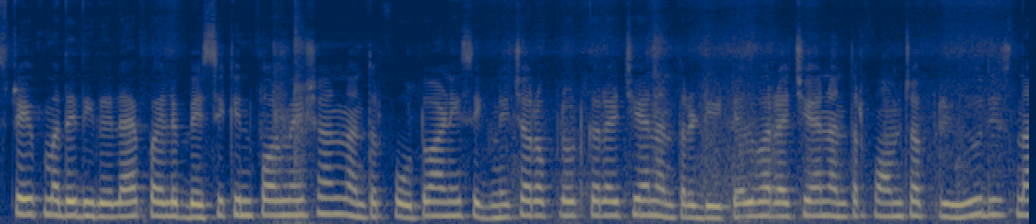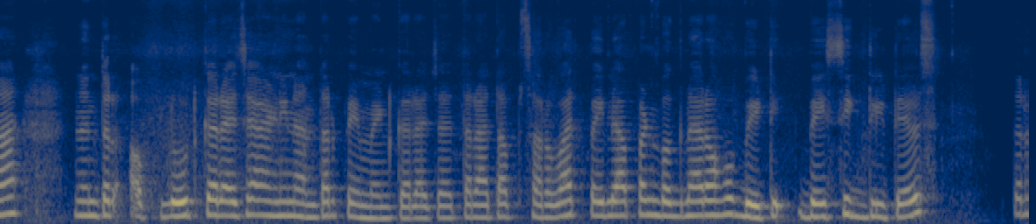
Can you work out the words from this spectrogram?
स्टेपमध्ये दिलेला आहे. पहिले बेसिक इन्फॉर्मेशन नंतर फोटो आणि सिग्नेचर अपलोड करायची आहे. नंतर डिटेल भरायची आहे. नंतर फॉर्मचा प्रिव्ह्यू दिसणार. नंतर अपलोड करायचा आहे आणि नंतर पेमेंट करायचं आहे. तर आता सर्वात पहिले आपण बघणार आहोत बेटी बेसिक डिटेल्स तर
